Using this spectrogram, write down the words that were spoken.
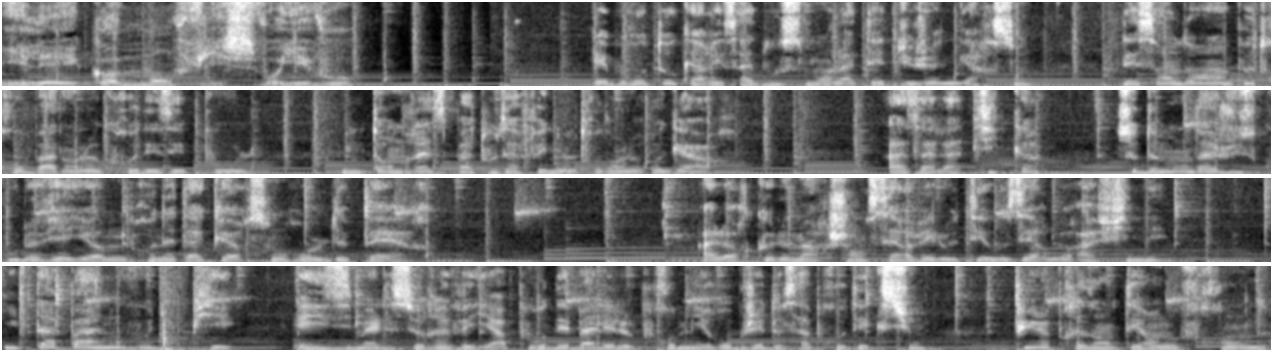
Il est comme mon fils, voyez-vous. Et Brotto caressa doucement la tête du jeune garçon, descendant un peu trop bas dans le creux des épaules, une tendresse pas tout à fait neutre dans le regard. Azala Tika se demanda jusqu'où le vieil homme prenait à cœur son rôle de père. Alors que le marchand servait le thé aux herbes raffinées, il tapa à nouveau du pied et Isimel se réveilla pour déballer le premier objet de sa protection, puis le présenter en offrande,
